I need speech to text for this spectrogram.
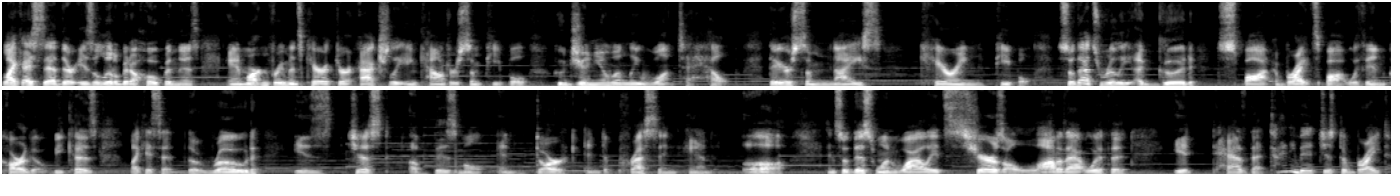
Like I said, there is a little bit of hope in this, and Martin Freeman's character actually encounters some people who genuinely want to help. They are some nice, caring people. So that's really a good spot, a bright spot within Cargo, because like I said, the road is just abysmal and dark and depressing and ugh. And so this one, while it shares a lot of that with it, it has that tiny bit just of bright.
